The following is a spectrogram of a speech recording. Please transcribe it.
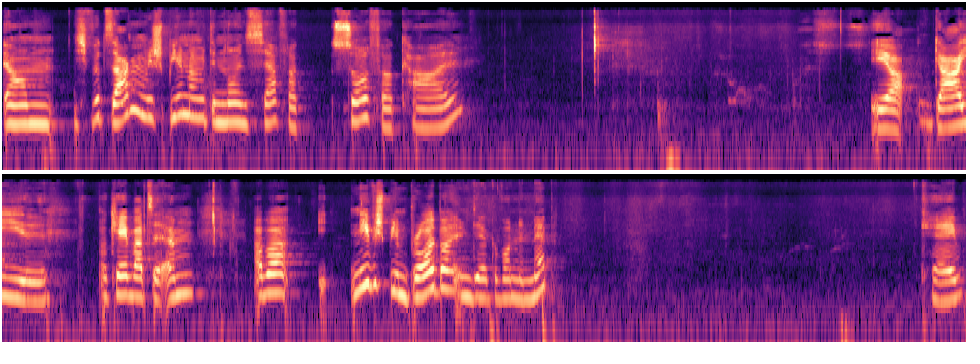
Ähm, ich würde sagen, wir spielen mal mit dem neuen Surfer, Surfer Karl. Ja, geil. Okay, warte. Ähm, aber. Nee, wir spielen Brawlball in der gewonnenen Map. Okay.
